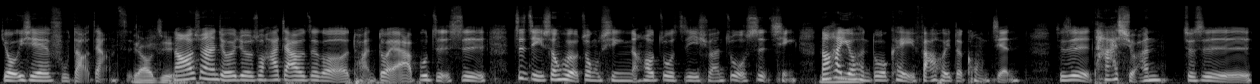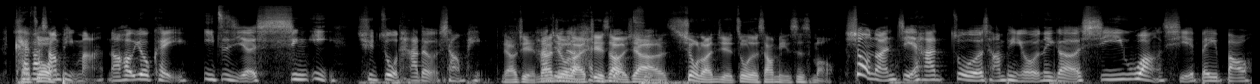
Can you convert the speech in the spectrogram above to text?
有一些辅导这样子。了解。然后虽然九会觉得说，他加入这个团队啊，不只是自己生活有重心，然后做自己喜欢做的事情，然后他有很多可以发挥的空间，就是他喜欢就是开发商品嘛，然后又可以依自己的心意去做他的商品。了解，那就来介绍一下秀暖姐做的商品是什么。秀暖姐她做的商品有那个希望斜背包，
